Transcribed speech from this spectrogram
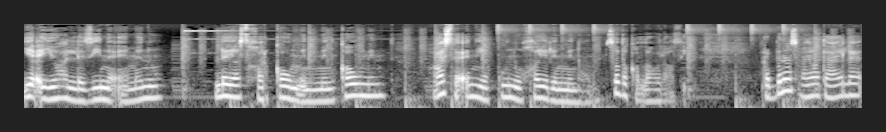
يا أيها الذين آمنوا لا يسخر قوم من قوم عسى أن يكونوا خير منهم. صدق الله العظيم. ربنا سبحانه وتعالى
